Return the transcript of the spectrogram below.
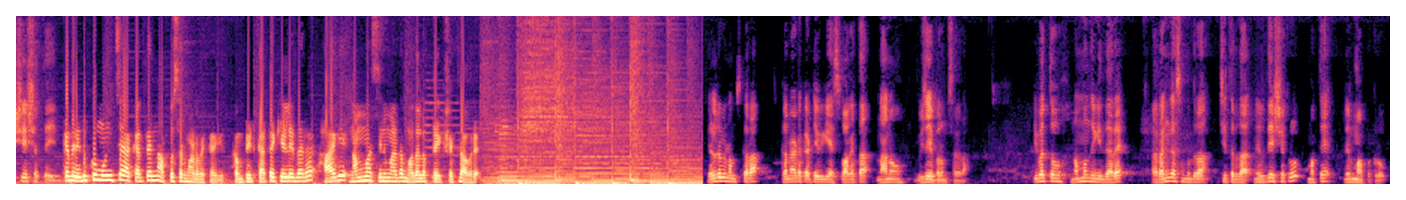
ವಿಶೇಷತೆ ಇದೆ. ಯಾಕಂದ್ರೆ ಇದಕ್ಕೂ ಮುಂಚೆ ಆ ಕಥೆನ ಅಪ್ಪು ಸರ್ ಮಾಡ್ಬೇಕಾಗಿತ್ತು. ಕಂಪ್ಲೀಟ್ ಕತೆ ಕೇಳಿದ್ದಾರೆ ಹಾಗೆ ನಮ್ಮ ಸಿನಿಮಾದ ಮೊದಲ ಪ್ರೇಕ್ಷಕರು ಅವರೇ. ಎಲ್ರಿಗೂ ನಮಸ್ಕಾರ. ಕರ್ನಾಟಕ ಟಿವಿಗೆ ಸ್ವಾಗತ. ನಾನು ವಿಜಯ್ ಭರಮಸಾಗರ ಇವತ್ತು ನಮ್ಮೊಂದಿಗಿದ್ದಾರೆ ರಂಗ ಸಮುದ್ರ ಚಿತ್ರದ ನಿರ್ದೇಶಕರು ಮತ್ತೆ ನಿರ್ಮಾಪಕರು.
